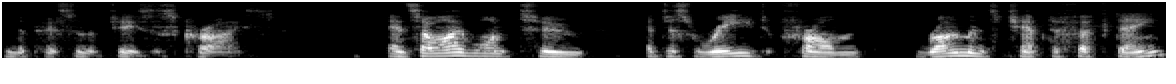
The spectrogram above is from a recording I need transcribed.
in the person of Jesus Christ. And so I want to uh, just read from Romans chapter 15.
